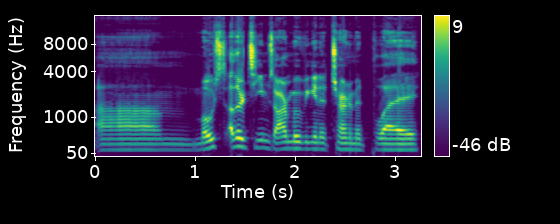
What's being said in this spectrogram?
Um, most other teams are moving into tournament play.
